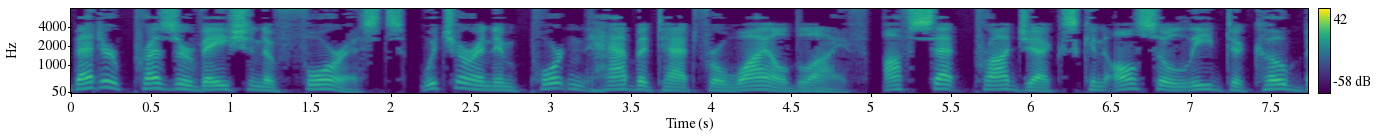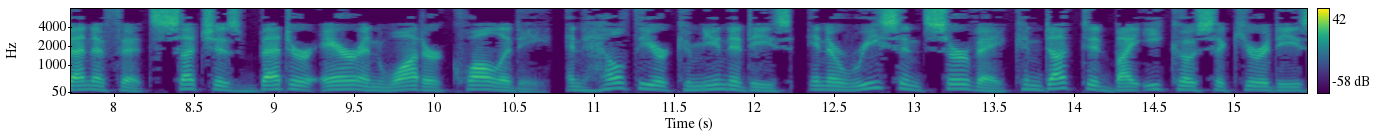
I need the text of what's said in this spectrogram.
Better preservation of forests, which are an important habitat for wildlife. Offset projects can also lead to co benefits such as better air and water quality, and healthier communities. In a recent survey conducted by Ecosecurities,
